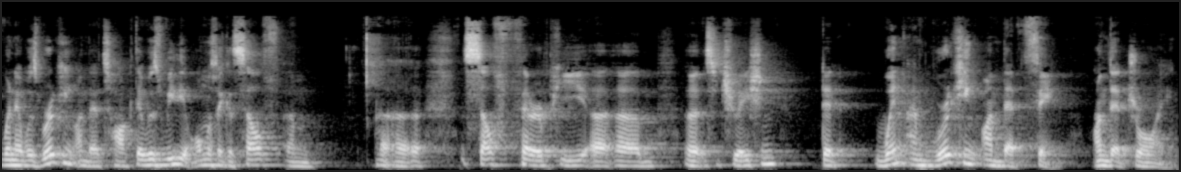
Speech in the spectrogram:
when I was working on that talk, there was really almost like a self, um, uh, uh self therapy uh, um, uh, situation that when I'm working on that thing, on that drawing,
